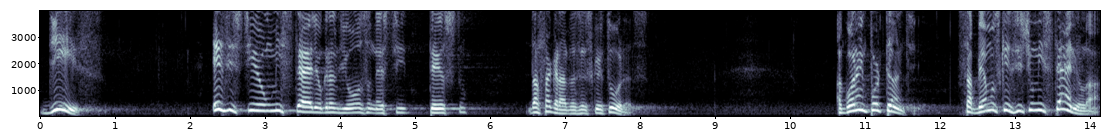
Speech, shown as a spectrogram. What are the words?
diz existir um mistério grandioso neste texto das Sagradas Escrituras. Agora é importante, sabemos que existe um mistério lá.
